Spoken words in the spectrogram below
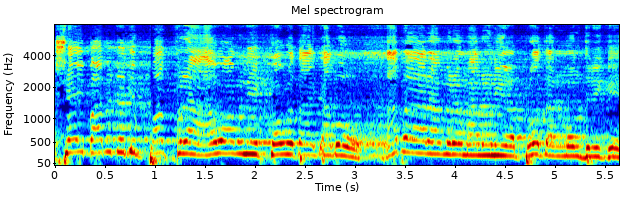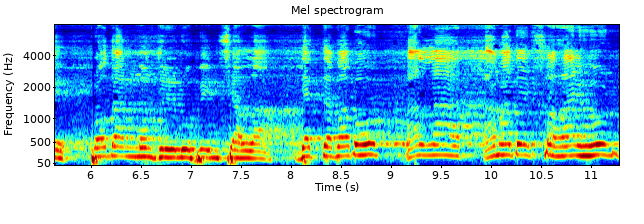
সেইভাবে যদি পথরা আওয়ামী লীগ ক্ষমতায় যাব, আবার আমরা মাননীয় প্রধানমন্ত্রীকে প্রধানমন্ত্রী রূপে ইনশাল্লাহ দেখতে পাবো। আল্লাহ আমাদের সহায় হন,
